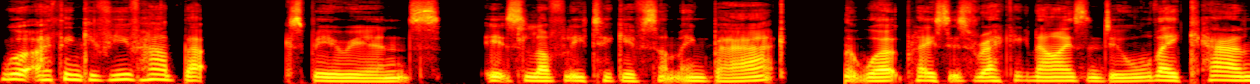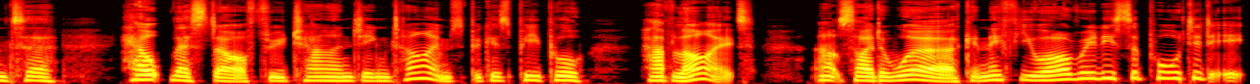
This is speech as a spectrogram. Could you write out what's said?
Well, I think if you've had that experience, it's lovely to give something back that workplaces recognise and do all they can to help their staff through challenging times because people have lives outside of work. And if you are really supported, it,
